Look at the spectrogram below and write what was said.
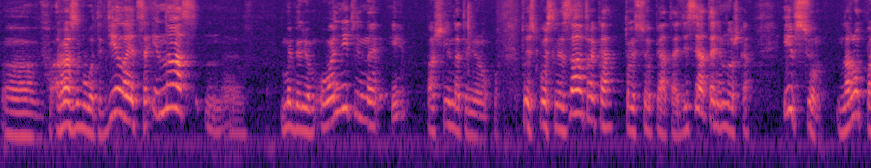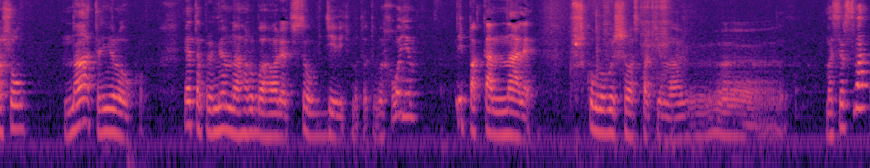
э, развод делается, и нас э, мы берем увольнительное и пошли на тренировку. То есть после завтрака, то есть все пятое, десятое немножко, и все, народ пошел на тренировку. Это примерно, грубо говоря, часов в 9 мы тут выходим и по канале в школу высшего спортивного э, мастерства.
